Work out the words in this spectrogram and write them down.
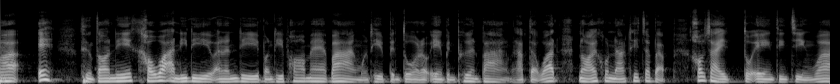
ว่าเอ๊ะ ถึงตอนนี้เขาว่าอันนี้ดี อันนั้นดีบางทีพ่อแม่บ้างบางทีเป็นตัวเราเองเป็นเพื่อนบ้างนะครับ แต่ว่าน้อยคนนักที่จะแบบเข้าใจตัวเองจริง ๆ ว่า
